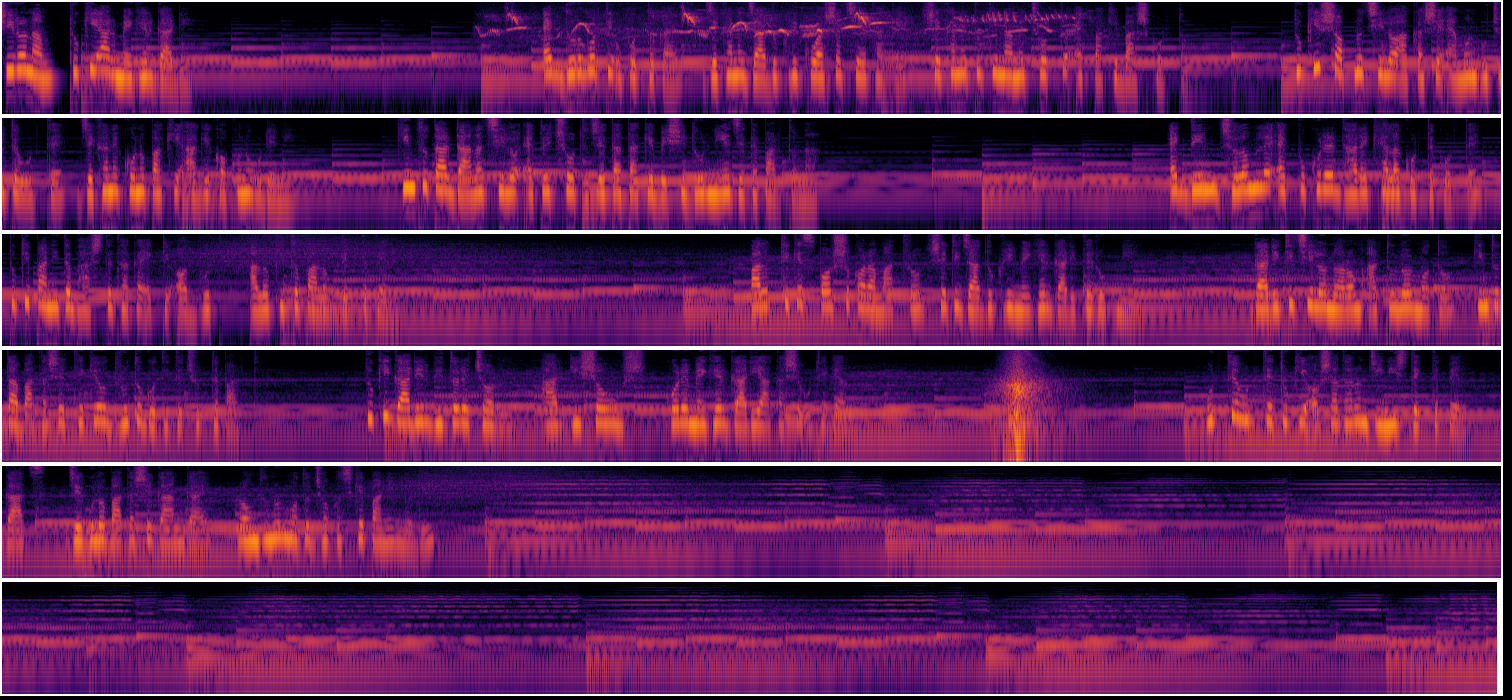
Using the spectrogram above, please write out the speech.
শিরোনাম, টুকি আর মেঘের গাড়ি। এক দূরবর্তী উপত্যকায়, যেখানে জাদুকরি কুয়াশা ছেয়ে থাকে, সেখানে টুকি নামে ছোট্ট এক পাখি বাস করত। টুকির স্বপ্ন ছিল আকাশে এমন উঁচুতে উঠতে যেখানে কোনো পাখি আগে কখনো উড়েনি। কিন্তু তার ডানা ছিল এতই ছোট যে তা তাকে বেশি দূর নিয়ে যেতে পারত না। একদিন ঝলমলে এক পুকুরের ধারে খেলা করতে করতে টুকি পানিতে ভাসতে থাকা একটি অদ্ভুত আলোকিত পালক দেখতে পেল। পালকটিকে স্পর্শ করা মাত্র সেটি জাদুকরি মেঘের গাড়িতে রূপ নিল। গাড়িটি ছিল নরম আর তুলোর মতো, কিন্তু তা বাতাসের থেকেও দ্রুত গতিতে ছুটতে পারত। টুকি গাড়ির ভিতরে চড়ল আর গিসৌস করে মেঘের গাড়ি আকাশে উঠে গেল। উঠতে উঠতে টুকি অসাধারণ জিনিস দেখতে পেল। গাছ যেগুলো বাতাসে গান গায় রংধনুর মতো ঝকঝকে পানির নদী।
